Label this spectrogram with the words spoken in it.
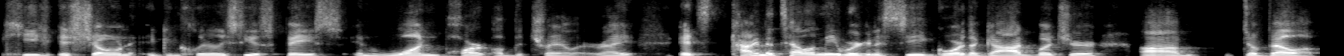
he is shown you can clearly see his face in one part of the trailer right? It's kind of telling me we're to see gorr the god butcher um, develop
